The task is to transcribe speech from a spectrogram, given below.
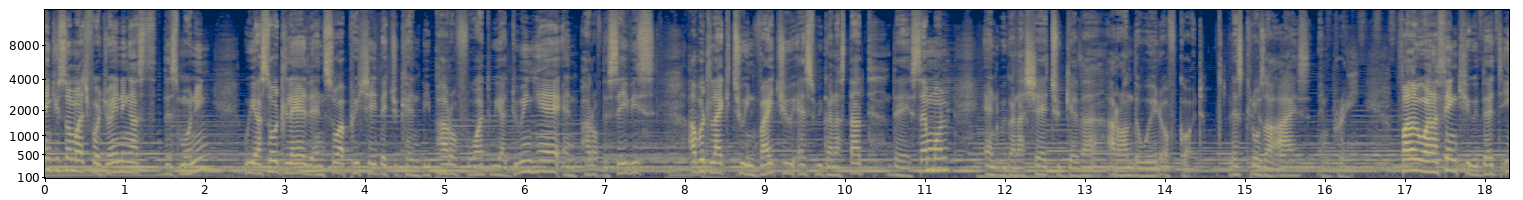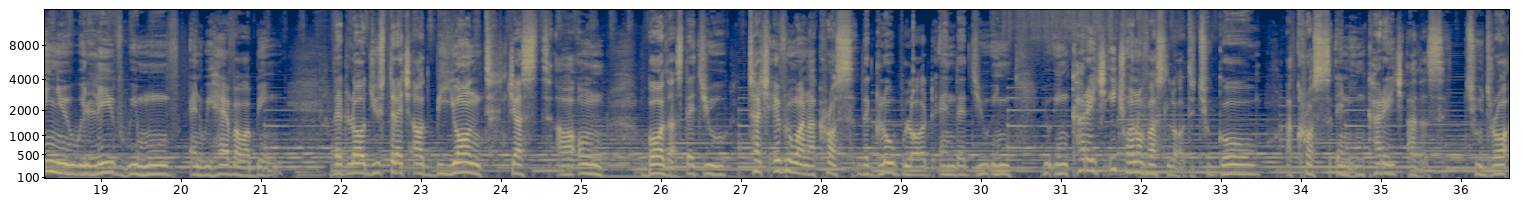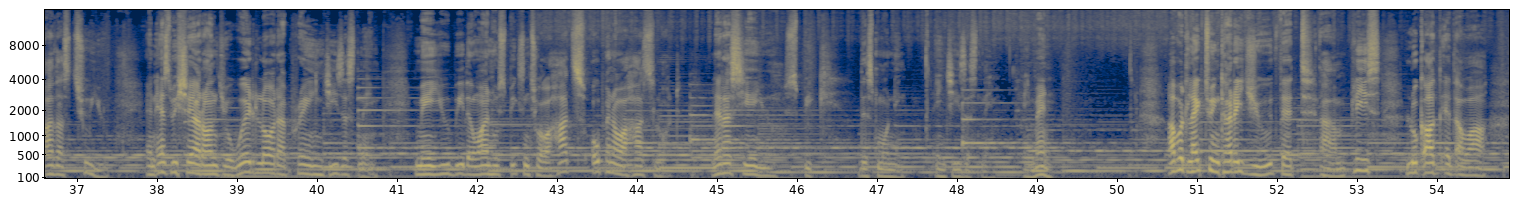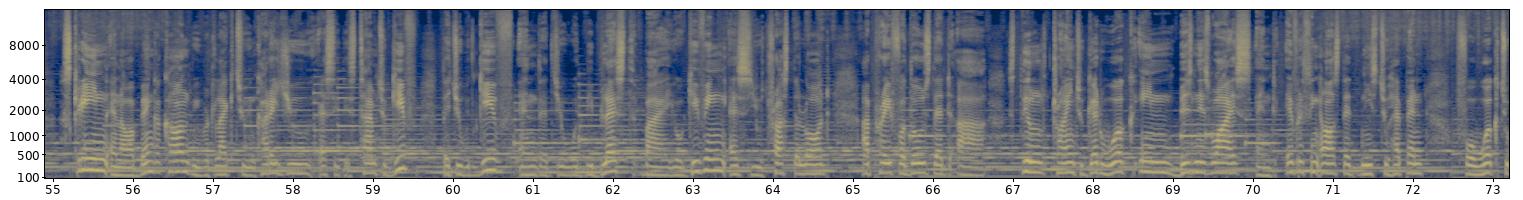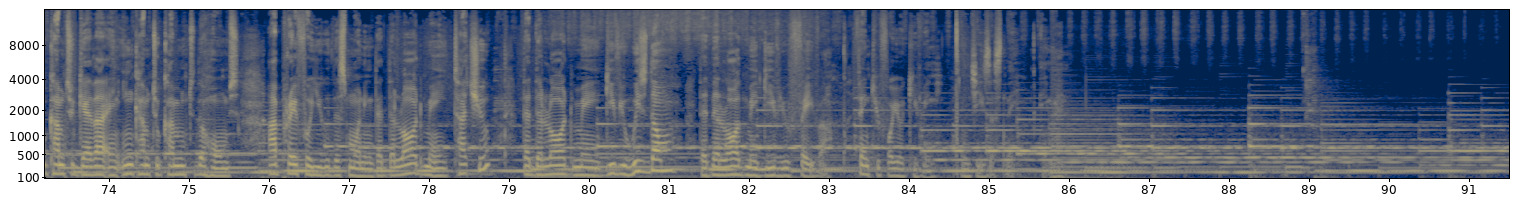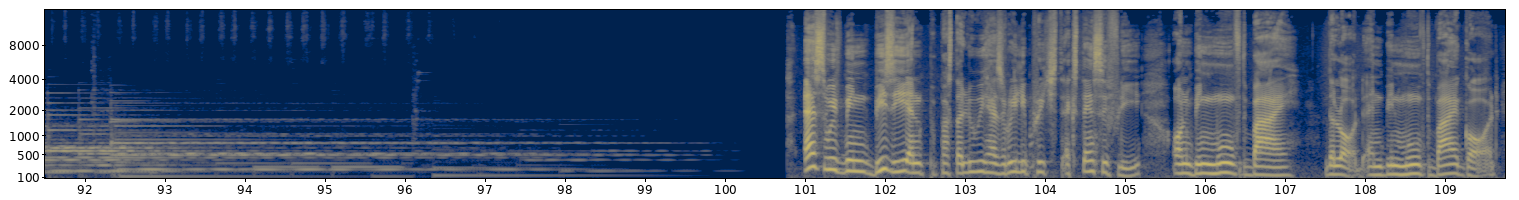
Thank you so much for joining us this morning. We are so glad and so appreciate that you can be part of what we are doing here and part of the service. I would like to invite you as we're going to start the sermon and we're going to share together around the Word of God. Let's close our eyes and pray. Father, we want to thank you that in you we live, we move, and we have our being that Lord, you stretch out beyond just our own borders, that you touch everyone across the globe, Lord, and that you in, you encourage each one of us, Lord, to go across and encourage others, to draw others to you. And as we share around your word, Lord, I pray in Jesus' name, may you be the one who speaks into our hearts. Open our hearts, Lord. Let us hear you speak this morning. In Jesus' name, amen. I would like to encourage you that um, please look out at our screen and our bank account. We would like to encourage you as it is time to give, that you would give and that you would be blessed by your giving as you trust the Lord. I pray for those that are still trying to get work in business wise and everything else that needs to happen for work to come together and income to come into the homes. I pray for you this morning that the Lord may touch you, that the Lord may give you wisdom, that the Lord may give you favor. Thank you for your giving. In Jesus' name, amen. As we've been busy, and Pastor Louis has really preached extensively on being moved by the Lord and being moved by God,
